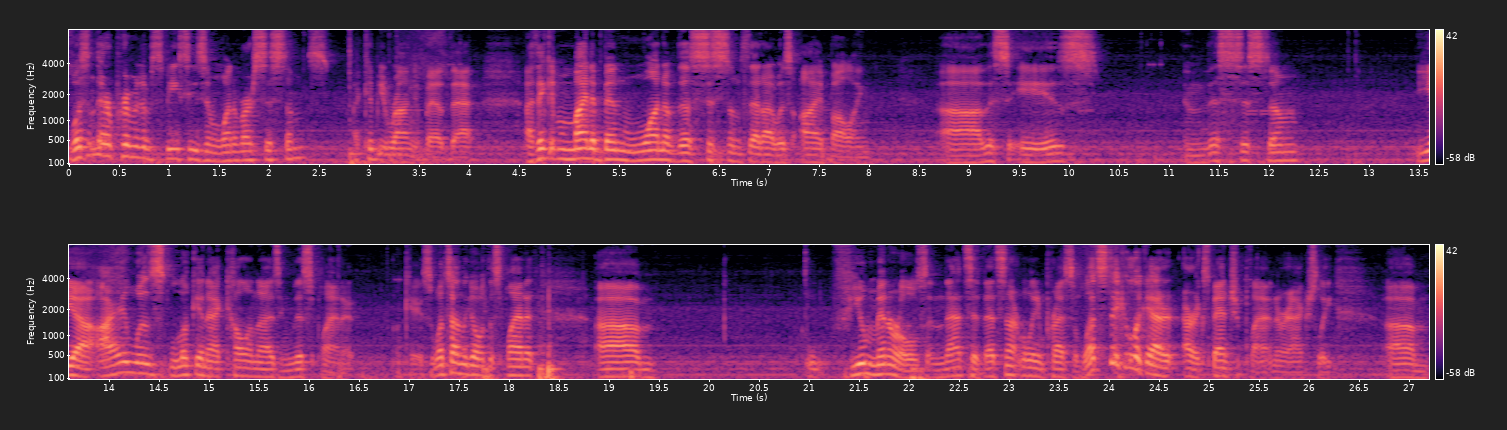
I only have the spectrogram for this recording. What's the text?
Wasn't there a primitive species in one of our systems? I could be wrong about that. I think it might have been one of the systems that I was eyeballing. Uh, this is in this system. Yeah, I was looking at colonizing this planet. Okay, so what's on the go with this planet? Um, few minerals, and that's it. That's not really impressive. Let's take a look at our, our expansion planner, actually. Um,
